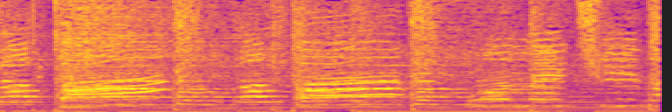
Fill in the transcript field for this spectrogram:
爸爸，爸爸，我们去哪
